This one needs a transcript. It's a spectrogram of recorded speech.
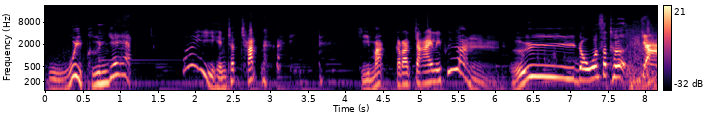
หูยพื้นแยก เฮ้ย เห็นชัดๆ หิมะกระจายเลยเพื่อน เฮ้ย โดนซะเถอะอย่า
